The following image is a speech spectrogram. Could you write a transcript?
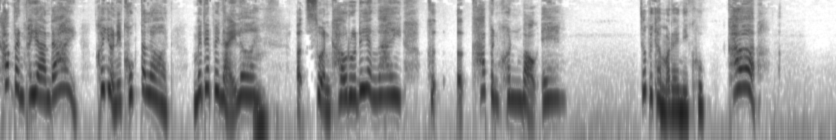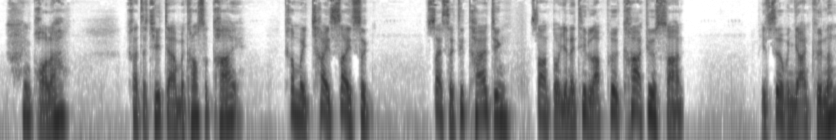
ข้าเป็นพยานได้ เขาอยู่ในคุกตลอด ไม่ได้ไปไหนเลยเอ่อส่วนเขารู้ได้ยังไง คือเอ่อข้าเป็นคนบอกเอง เจ้าไปทำอะไรในคุก ข้า พอแล้ว ข้าจะชี้แจงเป็นครั้งสุดท้าย ข้าไม่ใช่ไส้ศึก ไส้ศึกที่แท้จริง ซ่อนตัวอยู่ในที่ลับเพื่อฆ่าชื่อสารผีเสื้อวิญญาณคืนนั้น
